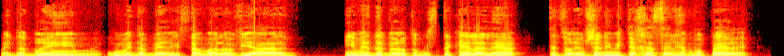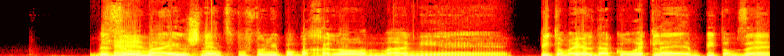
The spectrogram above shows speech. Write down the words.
מדברים, הוא מדבר, היא שמה עליו יד, היא מדברת, הוא מסתכל עליה, זה דברים שאני מתייחס אליהם בפרק. בזום, כן. מה, היו שניהם צפופים לי פה בחלון, מה אני, אה, פתאום הילדה קוראת להם, פתאום זה.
